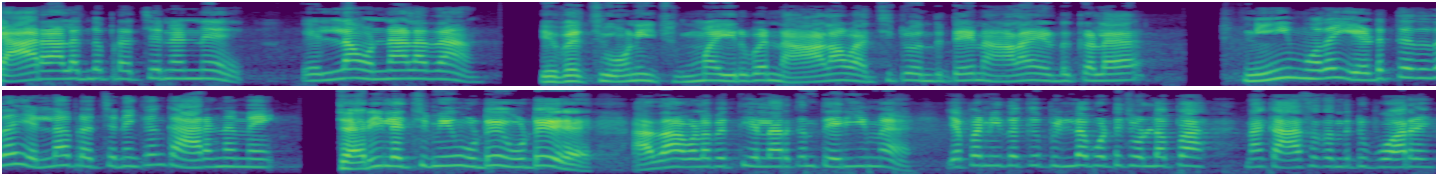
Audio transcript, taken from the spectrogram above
யாரால இந்த பிரச்சனைன்னு? எல்லாம் உன்னாலதான். இவ சோனி சும்மா இருவ நாளாம் வச்சுட்டு வந்துட்டேன் நாளாம் எடுக்கல. நீ முத எடுத்ததுதான் எல்லா பிரச்சனைக்கும் காரணமே. சரி லட்சுமி விடு விடு. அதான் அவளை பத்தி எல்லாருக்கும் தெரியுமே. எப்ப நீ இதுக்கு பிள்ளை போட்டு சொல்லப்பா? நான் காசை தந்துட்டு போறேன்.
